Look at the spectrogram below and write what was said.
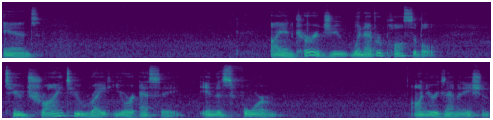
And I encourage you, whenever possible, to try to write your essay in this form on your examination.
